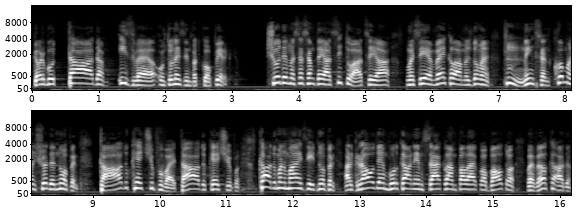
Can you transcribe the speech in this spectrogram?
Ka var būt tāda izvēle, un tu nezini pat ko pirkt. Šodien mēs esam tajā situācijā, mēs ejam veikalā, mēs domājam, hmm, interesanti, ko man šodien nopirkt? Tādu kečupu vai tādu kečupu? Kādu man maizīt nopirkt ar graudiem, burkāniem, sēklām, palēko, balto vai vēl kādu?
